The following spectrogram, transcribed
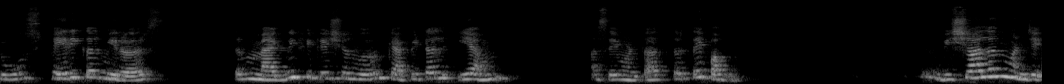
to spherical mirrors तर मॅग्निफिकेशन वरून कॅपिटल एम असे म्हणतात तर ते पाहू. विशालन म्हणजे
